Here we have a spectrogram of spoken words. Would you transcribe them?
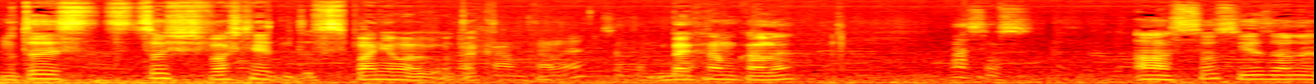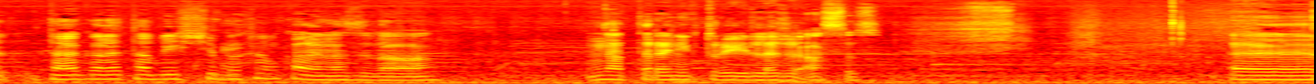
No to jest coś właśnie wspaniałego, tak? Kramkale? Co to było? Behramkale. Asos. Assos jest, ale tak, ale ta wieś się Behramkale nazywała. Na terenie której leży Assos. E,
